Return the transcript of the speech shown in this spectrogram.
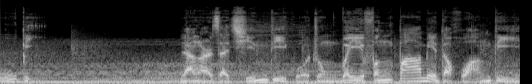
无比。然而，在秦帝国中威风八面的皇帝，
